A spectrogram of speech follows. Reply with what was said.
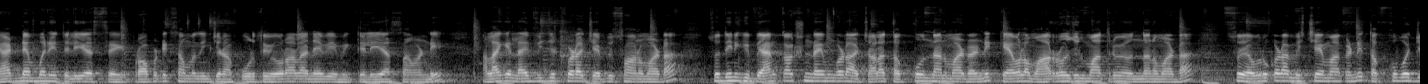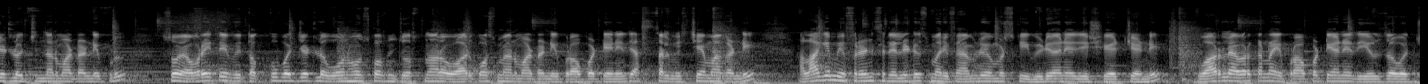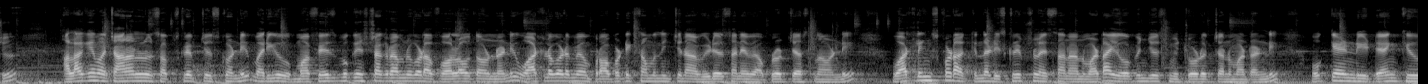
యాడ్ నెంబర్ని తెలియజేస్తాయి ప్రాపర్టీకి సంబంధించిన పూర్తి వివరాలు అనేవి మీకు తెలియజేస్తామండి. అలాగే లైవ్ విజిట్ కూడా చేపిస్తాం అనమాట సో దీనికి బ్యాంక్ ఆక్షన్ టైం కూడా చాలా తక్కువ ఉందన్నమాట అండి. కేవలం ఆరు రోజులు మాత్రమే ఉందన్నమాట. సో ఎవరు కూడా మిస్ చేయమాకండి. తక్కువ బడ్జెట్లో వచ్చిందనమాట అండి ఇప్పుడు. సో ఎవరైతే తక్కువ బడ్జెట్లో ఓన్ హౌస్ కోసం చూస్తున్నారో వారి కోసమే అనమాట అండి ఈ ప్రాపర్టీ అనేది. అస్సలు మిస్ చేయమాకండి. అలాగే మీ ఫ్రెండ్స్ రిలేటివ్స్ మరి ఫ్యామిలీ మెంబర్స్కి ఈ వీడియో అనేది షేర్ చేయండి. వారిలో ఎవరికన్నా ఈ ప్రాపర్టీ అనేది యూజ్ అవ్వచ్చు. అలాగే మా ఛానల్ను సబ్స్క్రైబ్ చేసుకోండి. మరియు మా ఫేస్బుక్ ఇన్స్టాగ్రామ్ని కూడా ఫాలో అవుతూ ఉండండి. వాటిలో కూడా మేము ప్రాపర్టీకి సంబంధించిన వీడియోస్ అనేవి అప్లోడ్ చేస్తున్నామండి. వాటి లింక్స్ కూడా కింద డిస్క్రిప్షన్లో ఇస్తాను అనమాట అవి ఓపెన్ చేసి మీరు చూడొచ్చు అనమాట అండి. ఓకే అండి. Thank you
